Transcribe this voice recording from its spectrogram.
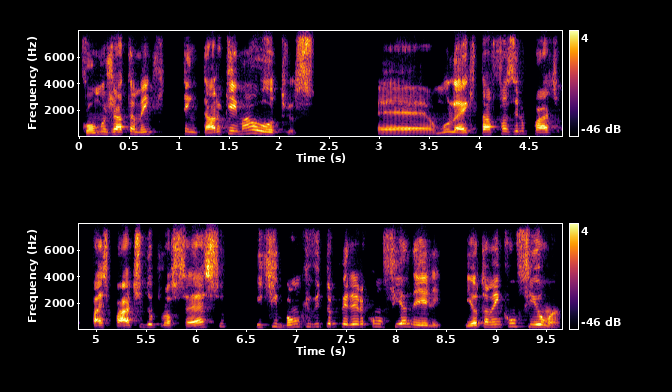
Como já também tentaram queimar outros. É, o moleque está fazendo parte, faz parte do processo e que bom que o Vitor Pereira confia nele. E eu também confio, mano.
